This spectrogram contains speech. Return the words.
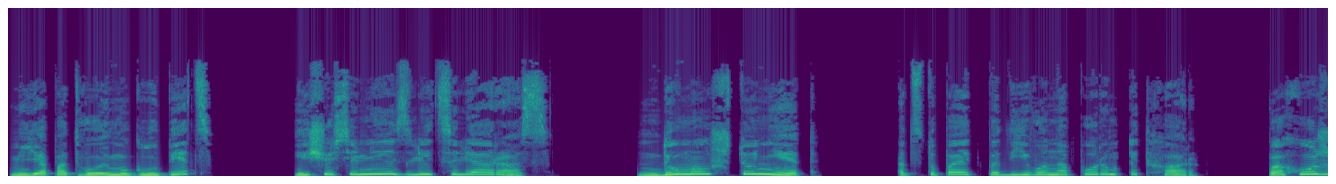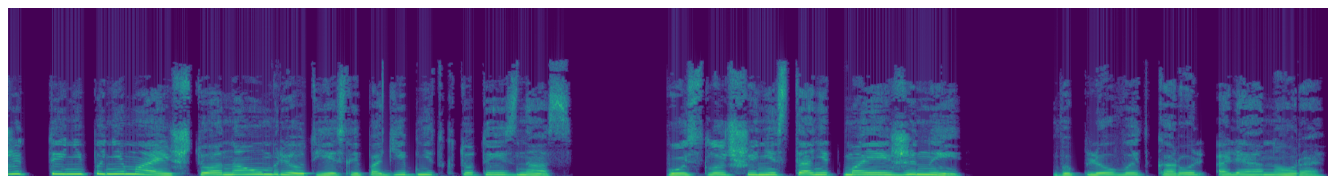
Я, по-твоему, глупец? Еще сильнее злится Леорас. Думал, что нет. Отступает под его напором Эдхар. Похоже, ты не понимаешь, что она умрет, если погибнет кто-то из нас. Пусть лучше не станет моей жены, выплевывает король Алеонора,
